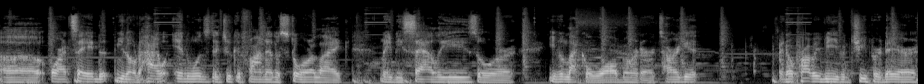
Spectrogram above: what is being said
uh, or I'd say the, you know the high end ones that you could find at a store like maybe Sally's or even like a Walmart or a Target. And it'll probably be even cheaper there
